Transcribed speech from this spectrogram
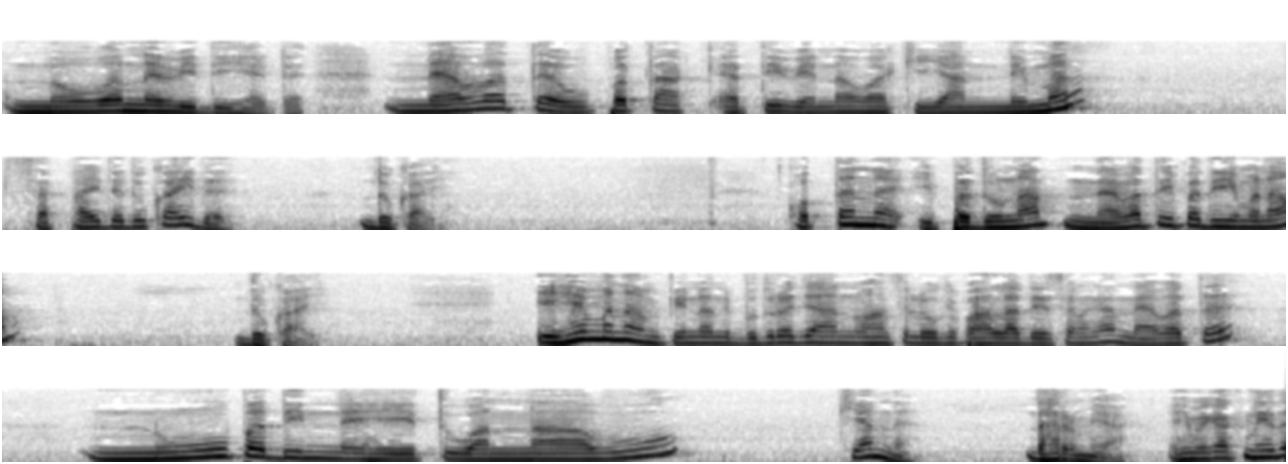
නොවන විදිහට. නැවත උපතක් ඇති වෙනවා කියන්නෙම සැපයිද දුකයිද? දුකයි. කොතන ඉපදුනත් නැවත ඉපදීම නම් දුකයි. එහෙමනම් පින්නනි බුදුරජාන් වහන්සේ ලෝකේ පහළලා දේශනා කරන නැවත නූපදින්න හේතු වන්නා වූ කියන්න ධර්මයක්. එහෙම එකක් නේද?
